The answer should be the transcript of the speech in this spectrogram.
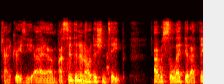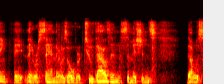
kind of crazy. I um, I sent in an audition tape. I was selected. I think they they were saying there was over two thousand submissions. That was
